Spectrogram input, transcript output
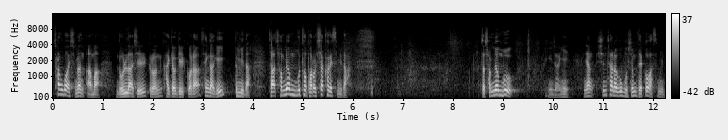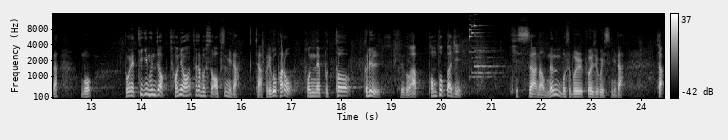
참고하시면 아마 놀라실 그런 가격일 거라 생각이 듭니다. 자, 전면부부터 바로 시작하겠습니다. 자, 전면부 굉장히 그냥 신차라고 보시면 될 것 같습니다. 뭐 돌의 튀김 흔적 전혀 찾아볼 수 없습니다. 자 그리고 바로 본넷부터 그릴 그리고 앞 범퍼까지 기스 하나 없는 모습을 보여주고 있습니다. 자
